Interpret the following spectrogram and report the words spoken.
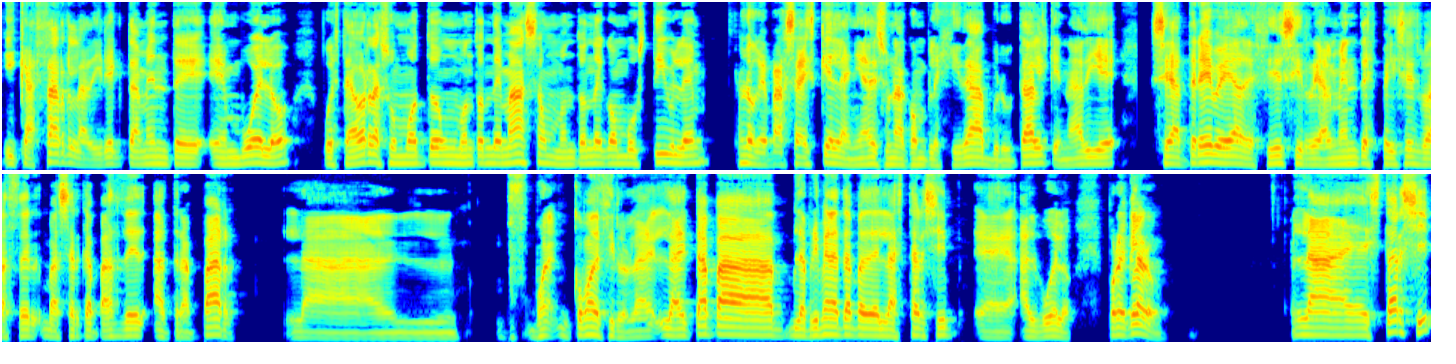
y cazarla directamente en vuelo, pues te ahorras un montón, un montón de masa, un montón de combustible. Lo que pasa es que le añades una complejidad brutal que nadie se atreve a decir si realmente SpaceX va a, hacer, va a ser capaz de atrapar la, bueno, ¿cómo decirlo? La, la etapa, la primera etapa de la Starship eh, al vuelo. Porque claro, la Starship,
